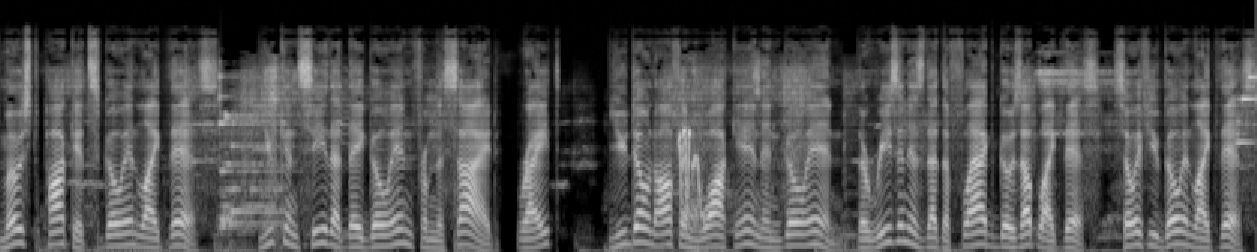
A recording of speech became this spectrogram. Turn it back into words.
Most pockets go in like this. You can see that they go in from the side, right? You don't often walk in and go in. The reason is that the flag goes up like this, so if you go in like this,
